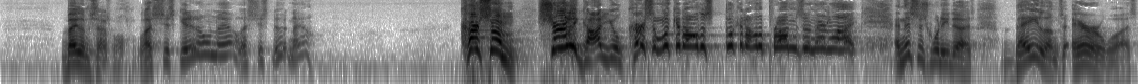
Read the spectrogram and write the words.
Balaam says, Well, let's just get it on now. Let's just do it now. Curse them. Surely, God, you'll curse them. Look at all this, look at all the problems in their life. And this is what he does. Balaam's error was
